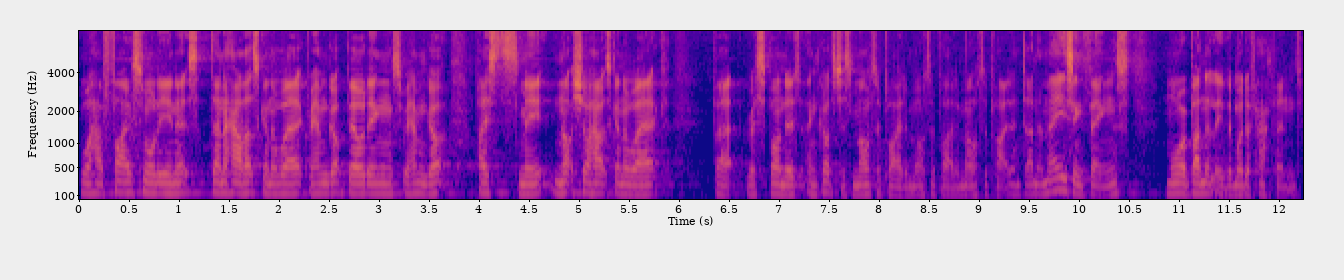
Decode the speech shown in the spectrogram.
We'll have five smaller units. Don't know how that's going to work. We haven't got buildings. We haven't got places to meet. Not sure how it's going to work. But responded, and God's just multiplied and multiplied and multiplied and done amazing things more abundantly than would have happened.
